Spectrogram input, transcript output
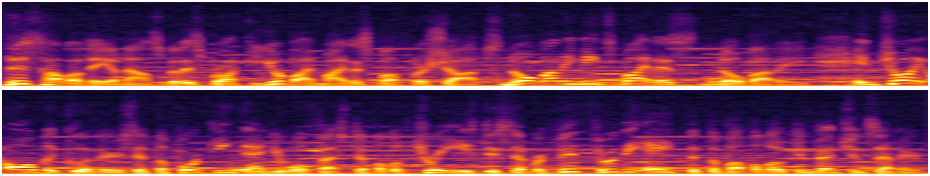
This holiday announcement is brought to you by Midas Muffler Shops. Nobody beats Midas, nobody. Enjoy all the glitters at the 14th Annual Festival of Trees, December 5th through the 8th at the Buffalo Convention Center.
